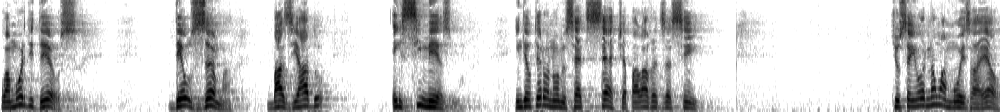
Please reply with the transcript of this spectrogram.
O amor de Deus, Deus ama baseado em si mesmo. Em Deuteronômio 7,7, a palavra diz assim: que o Senhor não amou Israel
